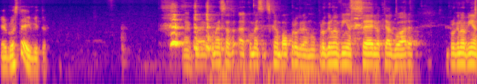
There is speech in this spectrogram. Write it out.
Eu gostei, Vitor. é, é, começa, a- começa a descambar o programa. O programa vinha sério até agora. O programa vinha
